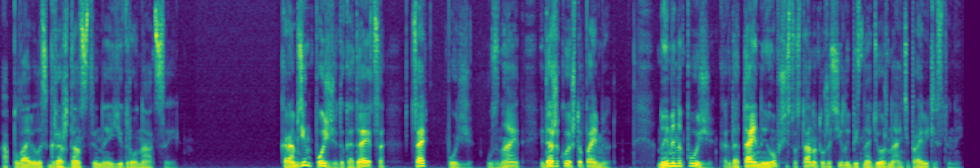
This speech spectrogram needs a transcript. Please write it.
оплавилось гражданственное ядро нации. Карамзин позже догадается, царь позже узнает и даже кое-что поймет. Но именно позже, когда тайные общества станут уже силой безнадежно антиправительственной.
